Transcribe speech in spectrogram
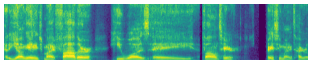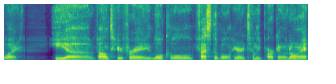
at a young age. My father, he was a volunteer basically my entire life. He uh, volunteered for a local festival here in Tinley Park, Illinois.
